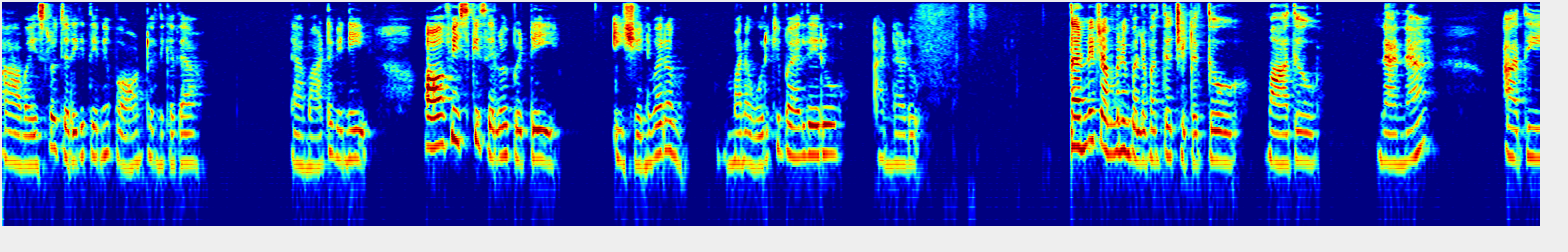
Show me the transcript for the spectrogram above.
ఆ వయసులో జరిగితేనే బాగుంటుంది కదా. నా మాట విని ఆఫీస్కి సెలవు పెట్టి ఈ శనివారం మన ఊరికి బయలుదేరు అన్నాడు. తన్ని రమ్మని బలవంత చెట్టతో మాధవ్ నాన్న అది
